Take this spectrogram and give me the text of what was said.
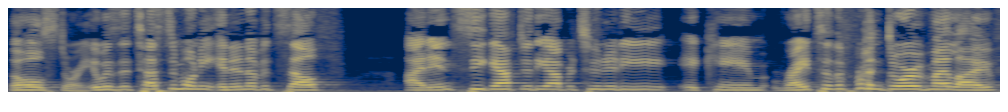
The whole story. It was a testimony in and of itself. I didn't seek after the opportunity, it came right to the front door of my life.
